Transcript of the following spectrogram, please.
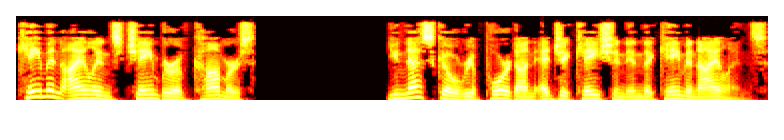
Cayman Islands Chamber of Commerce. UNESCO report on education in the Cayman Islands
